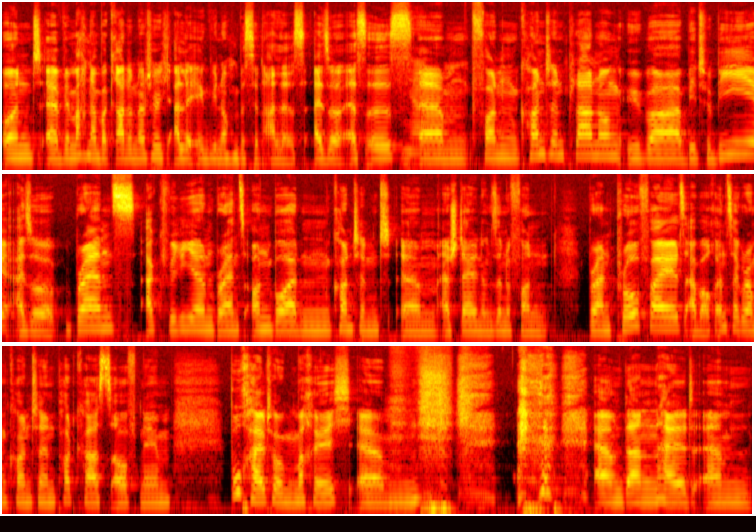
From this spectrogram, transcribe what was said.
Und äh, wir machen aber gerade natürlich alle irgendwie noch ein bisschen alles. Also es ist Ja. ähm, von Contentplanung über B2B, also Brands akquirieren, Brands onboarden, Content ähm, erstellen im Sinne von Brand Profiles, aber auch Instagram-Content, Podcasts aufnehmen. Buchhaltung mache ich. Ähm, ähm, dann halt ähm,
